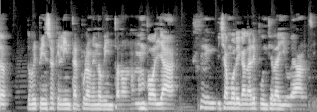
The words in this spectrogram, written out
dove penso che l'Inter, pur avendo vinto, non, non voglia diciamo regalare punti alla Juve, anzi.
